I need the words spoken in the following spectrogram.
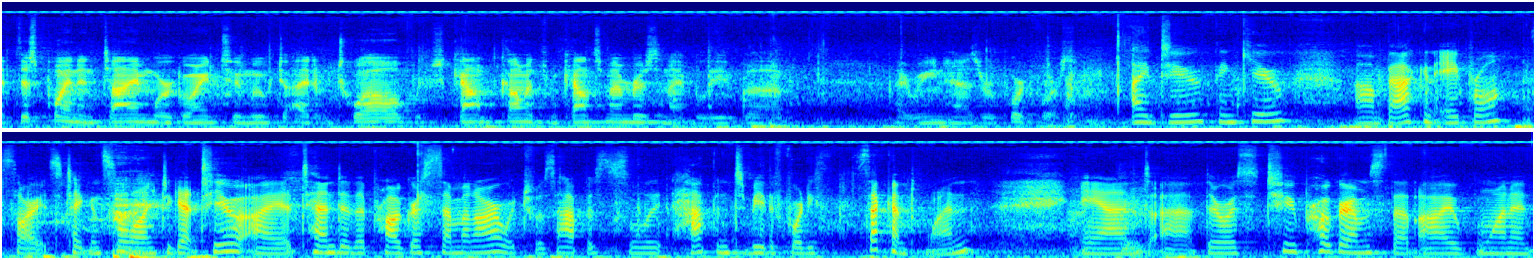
At this point in time, we're going to move to item 12, which count, comments from council members, and I believe uh, Irene has a report for us. I do, thank you. Um, back in April, sorry it's taken so long to get to you, I attended a progress seminar, which was happened to be the 42nd one. And uh, there was two programs that I wanted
